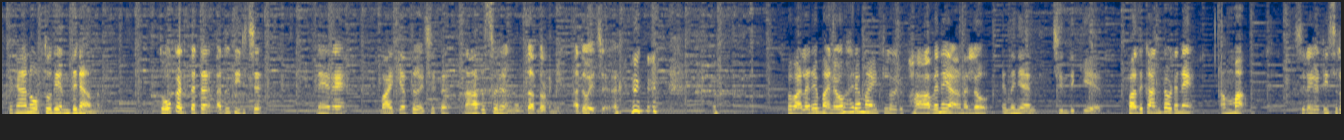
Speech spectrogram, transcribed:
അപ്പൊ ഞാൻ ഓർത്തു ഇത് എന്തിനാന്ന്. തോക്കെടുത്തിട്ട് അത് തിരിച്ച് നേരെ വായിക്കാത്ത വെച്ചിട്ട് നാദസ്വരം അങ്ങ് ഊതാൻ തുടങ്ങി. അത് വെച്ച്. അപ്പൊ വളരെ മനോഹരമായിട്ടുള്ള ഒരു ഭാവനയാണല്ലോ എന്ന് ഞാൻ ചിന്തിക്കുകയായിരുന്നു. അപ്പൊ അത് കണ്ട ഉടനെ അമ്മ സുരേഖ ടീച്ചർ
